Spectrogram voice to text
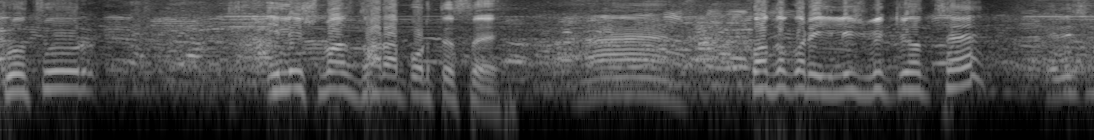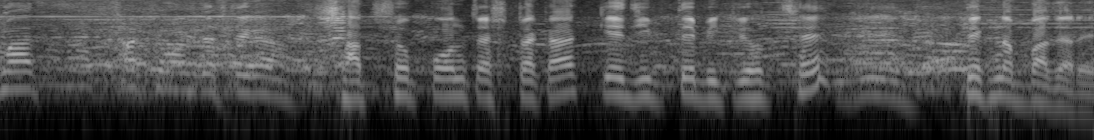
প্রচুর ইলিশ মাছ ধরা পড়তেছে। হ্যাঁ। কত করে ইলিশ বিক্রি হচ্ছে? ইলিশ মাছ সাতশো পঞ্চাশ টাকা। সাতশো পঞ্চাশ টাকা কেজিতে বিক্রি হচ্ছে। টেকনাফ বাজারে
